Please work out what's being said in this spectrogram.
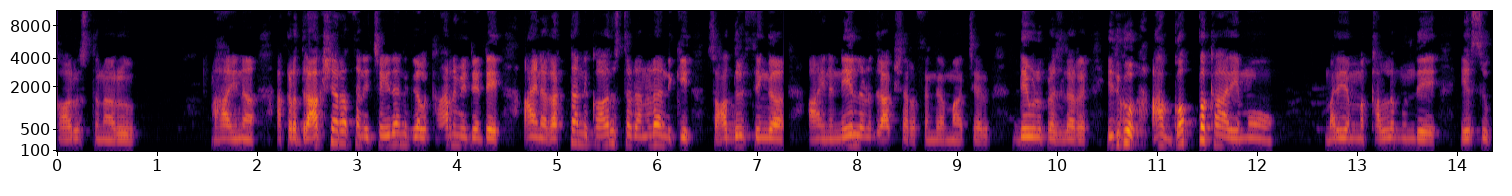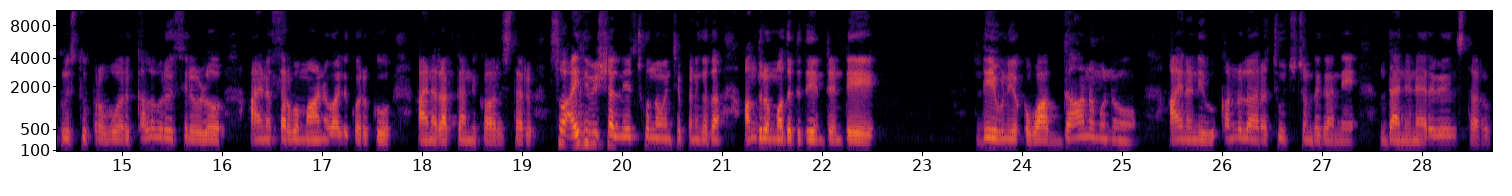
కారుస్తున్నారు. ఆయన అక్కడ ద్రాక్షారసాన్ని చేయడానికి గల కారణం ఏంటంటే ఆయన రక్తాన్ని కారుస్తాడు అనడానికి సాదృశ్యంగా ఆయన నీళ్ళను ద్రాక్షారసంగా మార్చారు. దేవుని ప్రజలారా ఇదిగో ఆ గొప్ప కార్యము. మరియమ్మ కళ్ళ ముందే యేసుక్రీస్తు ప్రభువారు కలవరి శిలువలో ఆయన సర్వ మానవాళి కొరకు ఆయన రక్తాన్ని కారుస్తారు. సో ఐదు విషయాలు నేర్చుకుందామని చెప్పాను కదా. అందులో మొదటిది ఏంటంటే దేవుని యొక్క వాగ్దానమును ఆయన నీవు కన్నులారా చూచుచుండగానే దాన్ని నెరవేరుస్తారు.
